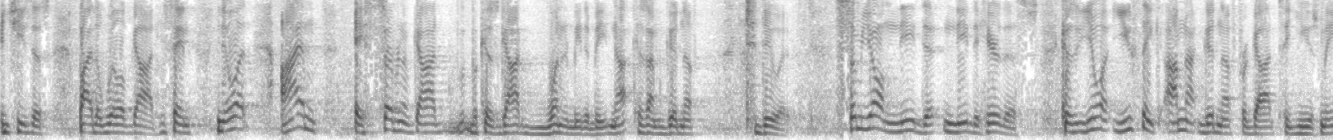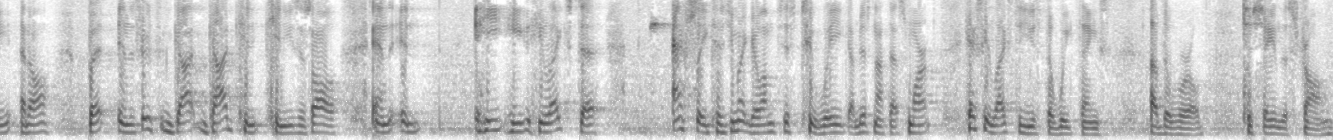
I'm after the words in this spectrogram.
Jesus by the will of God. He's saying, you know what? I'm a servant of God because God wanted me to be, not because I'm good enough to do it. Some of y'all need to need to hear this because you know what? You think I'm not good enough for God to use me at all, but in the truth, God God can can use us all, and, and he he he likes to actually, because you might go, I'm just too weak, I'm just not that smart. He actually likes to use the weak things of the world to shame the strong,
